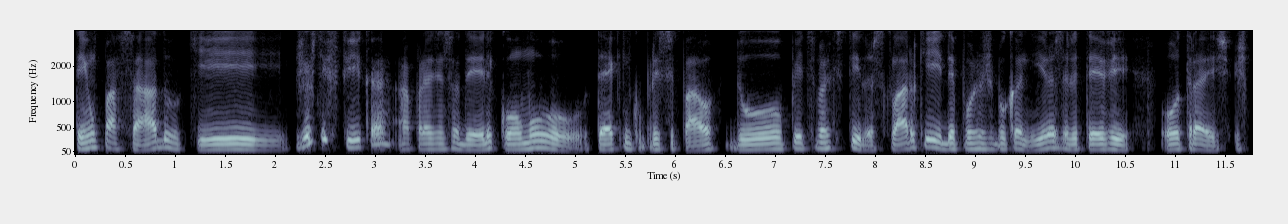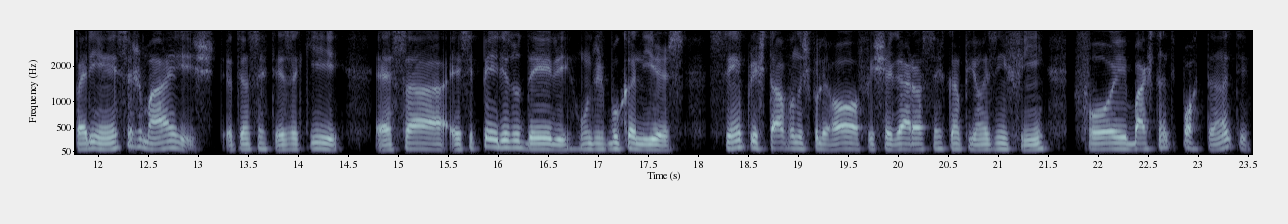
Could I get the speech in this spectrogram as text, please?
tem um passado que justifica a presença dele como técnico principal do Pittsburgh Steelers. Claro que depois dos Buccaneers ele teve outras experiências, mas eu tenho certeza que essa, esse período dele, um dos Buccaneers, sempre estavam nos playoffs, chegaram a ser campeões, enfim, foi bastante importante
